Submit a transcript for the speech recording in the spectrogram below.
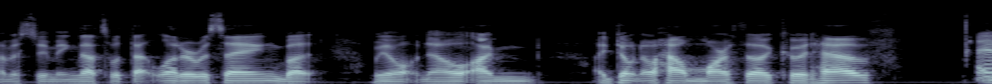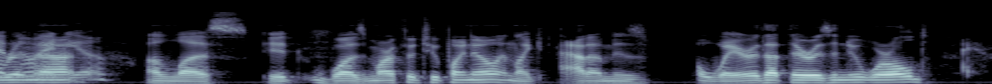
I'm assuming that's what that letter was saying, but we don't know. I'm I don't know how Martha could have I have written no that idea. unless it was Martha 2.0 and like Adam is aware that there is a new world I have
